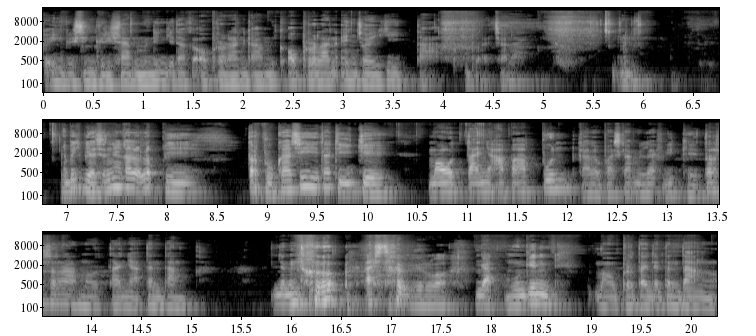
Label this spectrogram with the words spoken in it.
ke Inggris Inggrisan mending kita ke obrolan kami ke obrolan enjoy kita. Gitu aja lah. Hmm. tapi biasanya kalau lebih terbuka sih tadi IG mau tanya apa pun kalau pas kami live IG terserah mau tanya tentang nyentuh. Astagfirullah. Nggak mungkin mau bertanya tentang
